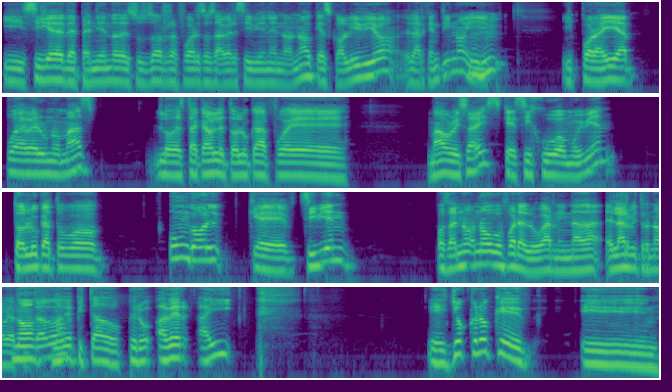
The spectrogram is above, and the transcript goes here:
y sigue dependiendo de sus dos refuerzos a ver si vienen o no, que es Colidio, el argentino, y, y por ahí ah, puede haber uno más. Lo destacable de Toluca fue Mauri Saiz, que sí jugó muy bien. Toluca tuvo un gol que, si bien, o sea, no, no hubo fuera de lugar ni nada, el árbitro no había No, pitado. no había pitado. Pero, a ver, ahí. eh, yo creo que. eh,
